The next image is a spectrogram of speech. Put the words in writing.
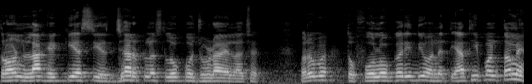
ત્રણ લાખ એક્યાસી હજાર પ્લસ લોકો જોડાયેલા છે. બરાબર? તો ફોલો કરી દો અને ત્યાંથી પણ તમે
